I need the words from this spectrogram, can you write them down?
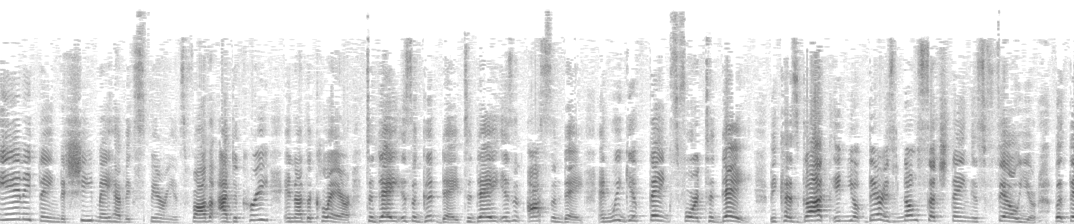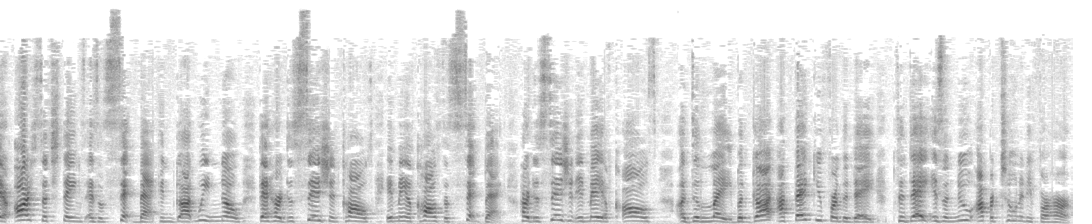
anything that she may have experienced. Father, I decree and I declare today is a good day. Today is an awesome day. And we give thanks for today because God, in your there is no such thing as failure, but there are such things as a setback. And God, we know that her decision caused, it may have caused a setback. Her decision, it may have caused a delay. But God, I thank you for the day. Today is a new opportunity for her.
